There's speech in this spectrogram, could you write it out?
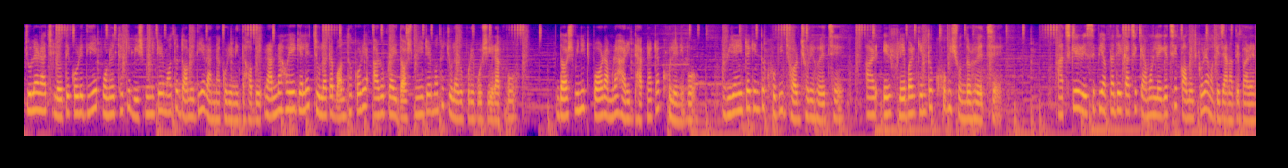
চুলার আঁচ লোতে করে দিয়ে পনেরো থেকে বিশ মিনিটের মতো দমে দিয়ে রান্না করে নিতে হবে। রান্না হয়ে গেলে চুলাটা বন্ধ করে আরও প্রায় দশ মিনিটের মতো চুলার উপরে বসিয়ে রাখব। দশ মিনিট পর আমরা হাঁড়ির ঢাকনাটা খুলে নিব। বিরিয়ানিটা কিন্তু খুবই ঝরঝরে হয়েছে আর এর ফ্লেভার কিন্তু খুবই সুন্দর হয়েছে। আজকের রেসিপি আপনাদের কাছে কেমন লেগেছে কমেন্ট করে আমাকে জানাতে পারেন।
